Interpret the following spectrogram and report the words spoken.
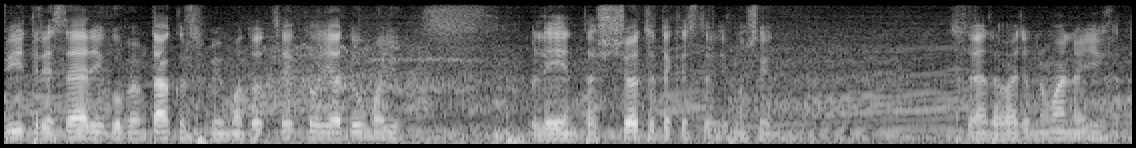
2-3 серії купимо також собі мотоцикл, я думаю. Блін, та що це таке з цією машиною? Все, давайте нормально їхати.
